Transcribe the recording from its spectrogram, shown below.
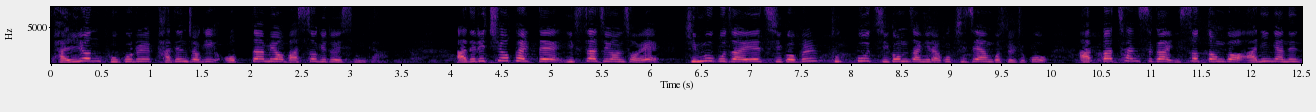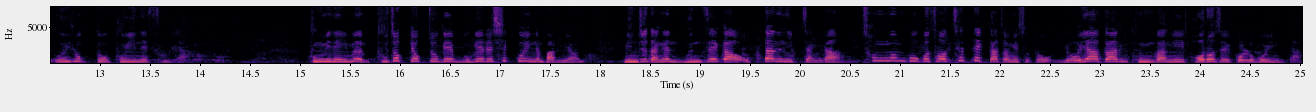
관련 보고를 받은 적이 없다며 맞서기도 했습니다. 아들이 취업할 때 입사 지원서에 김 후보자의 직업을 북부지검장이라고 기재한 것을 두고 아빠 찬스가 있었던 거 아니냐는 의혹도 부인했습니다. 국민의힘은 부적격 쪽에 무게를 싣고 있는 반면 민주당은 문제가 없다는 입장이라 청문 보고서 채택 과정에서도 여야 간 공방이 벌어질 걸로 보입니다.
